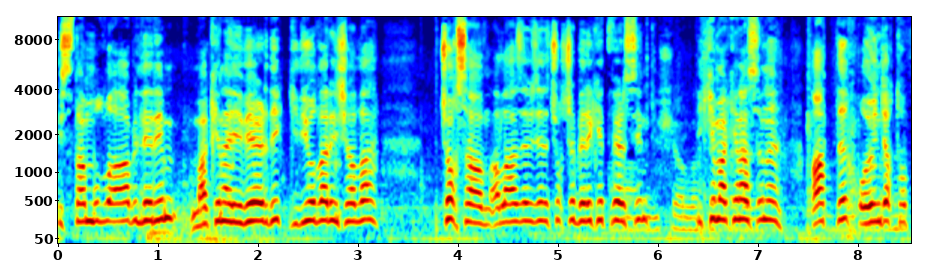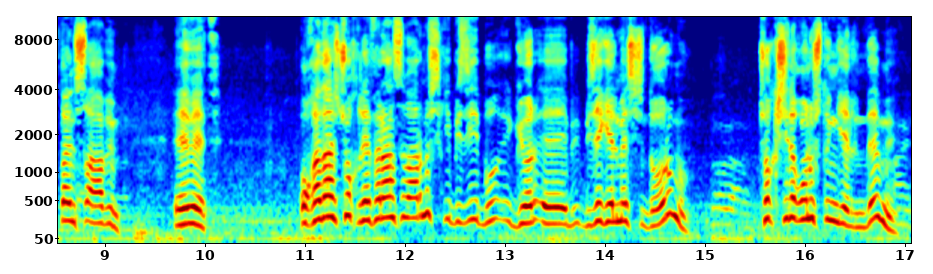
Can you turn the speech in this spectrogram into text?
İstanbullu abilerim makinayı verdik. Gidiyorlar inşallah. Çok sağ olun. Allah Azze ve Celle çokça bereket versin. inşallah. İki makinasını attık. Oyuncak toptancısı abim. Evet. O kadar çok referansı varmış ki bizi bu gör, e, bize gelmesi için doğru mu? Doğru abi. Çok kişiyle konuştun geldin değil mi? Aynen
